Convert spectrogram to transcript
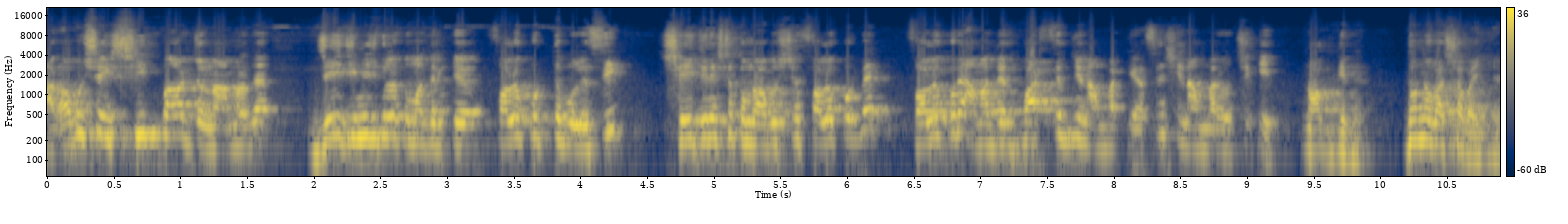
আর অবশ্যই শীত পাওয়ার জন্য আমাদের যেই জিনিসগুলো তোমাদেরকে ফলো করতে বলেছি, সেই জিনিসটা তোমরা অবশ্যই ফলো করবে। ফলো করে আমাদের হোয়াটসঅ্যাপ যে নাম্বারটি আছে, সেই নাম্বার হচ্ছে কি? নক দিবে। ধন্যবাদ সবাইকে।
